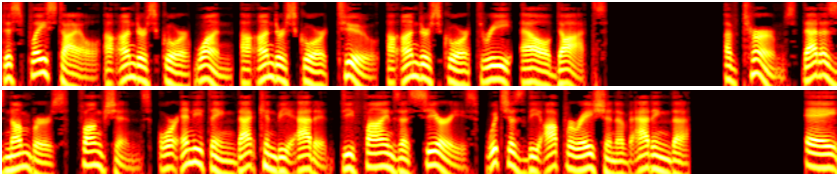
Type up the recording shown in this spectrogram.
display style a underscore one a underscore two a underscore three l dots of terms that is numbers, functions, or anything that can be added defines a series, which is the operation of adding the a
